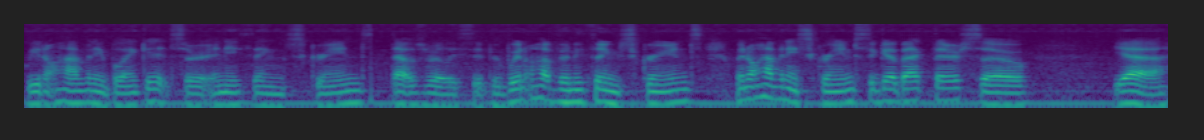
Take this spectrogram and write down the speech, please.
we don't have any blankets or anything screens. That was really stupid. We don't have anything screens. We don't have any screens to go back there, so yeah.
